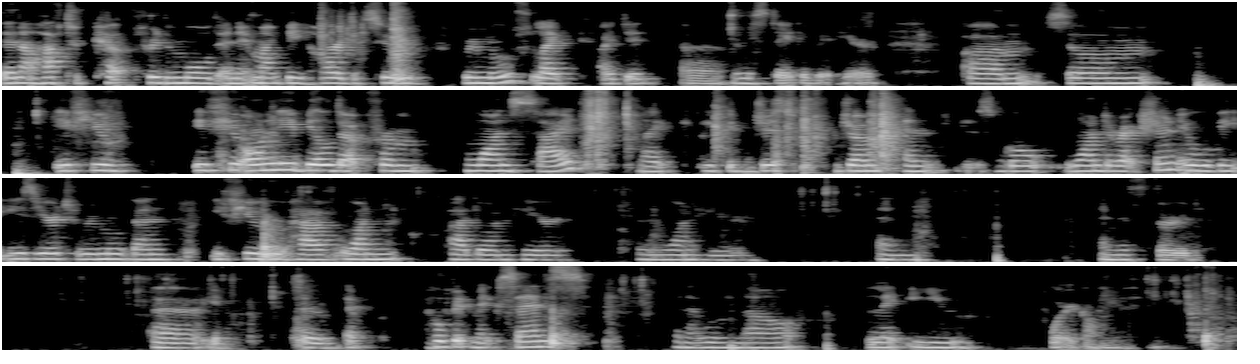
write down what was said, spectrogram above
then I'll have to cut through the mold and it might be harder to remove, like I did uh, the mistake a bit here. Um, so um, if you if you only build up from one side, like you could just jump and just go one direction, it will be easier to remove than if you have one add-on here and one here and and this third. Uh, yeah, so I hope it makes sense. And I will now let you work on your thing.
